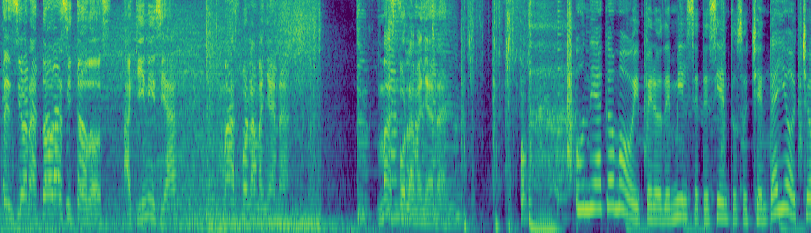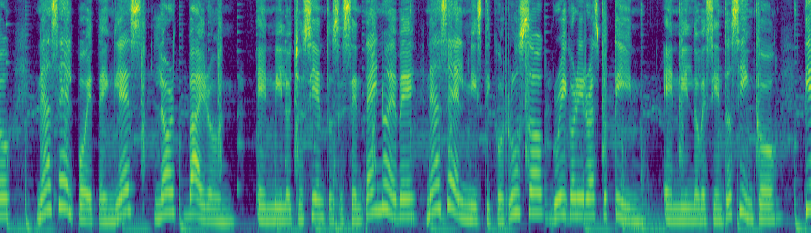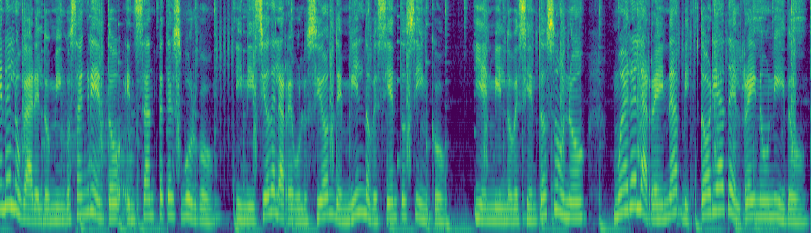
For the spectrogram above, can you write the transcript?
Atención a todas y todos. Aquí inicia Más por la mañana. Más por la mañana. Un día como hoy, pero de 1788, nace el poeta inglés Lord Byron. En 1869 nace el místico ruso Grigory Rasputin. En 1905 tiene lugar el Domingo Sangriento en San Petersburgo, inicio de la Revolución de 1905. Y en 1901 muere la reina Victoria del Reino Unido.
